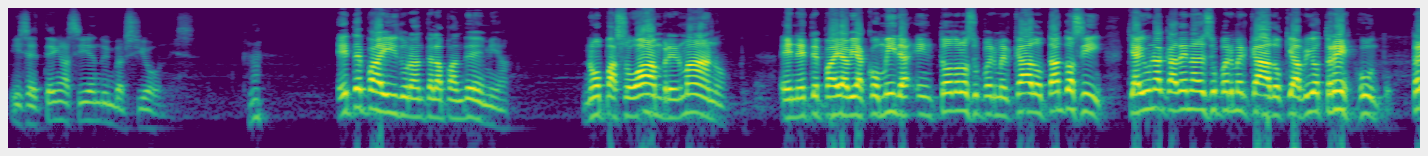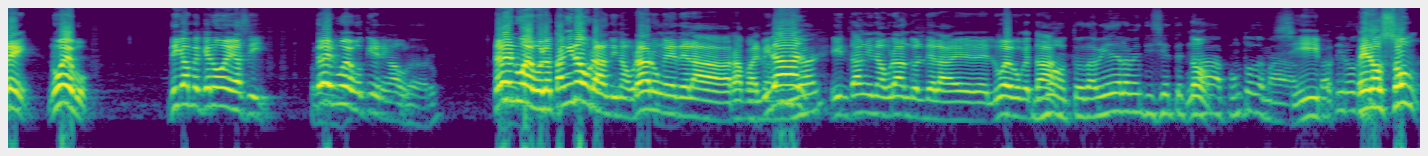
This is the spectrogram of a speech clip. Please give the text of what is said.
y se estén haciendo inversiones. Este país durante la pandemia no pasó hambre, hermano. En este país había comida en todos los supermercados, tanto así que hay una cadena de supermercados que abrió tres juntos, tres, nuevos. Dígame que no es así. Tres nuevos tienen ahora. Claro. Tres nuevos, lo están inaugurando. Inauguraron el de la Rafael Vidal, y están inaugurando el de la el nuevo que está. No, todavía de la 27 está a punto de más. Sí, pero son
